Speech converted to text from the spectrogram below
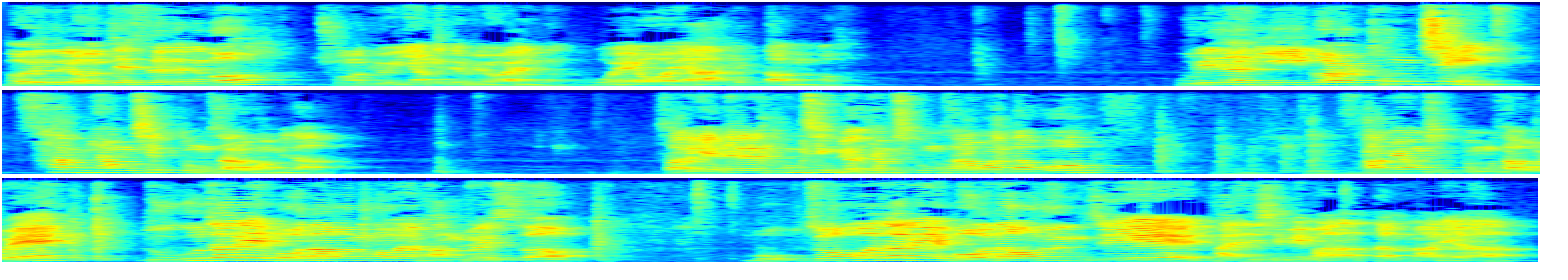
너희들이 언제 써야 되는 거? 중학교 2학년 때 외워야, 했는, 외워야 했던 거 우리는 이걸 통칭 3형식 동사라고 합니다. 자, 얘네를 통칭 몇 형식 동사라고 한다고? 3형식 동사. 왜? 누구 자리에 뭐 나오는 것만 강조했어? 목적어 자리에 뭐 나오는지에 관심이 많았단 말이야.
